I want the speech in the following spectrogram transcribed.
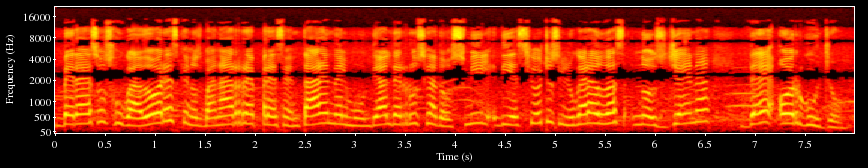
ver a esos jugadores que nos van a representar en el Mundial de Rusia 2018. Sin lugar a dudas nos llena de orgullo.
